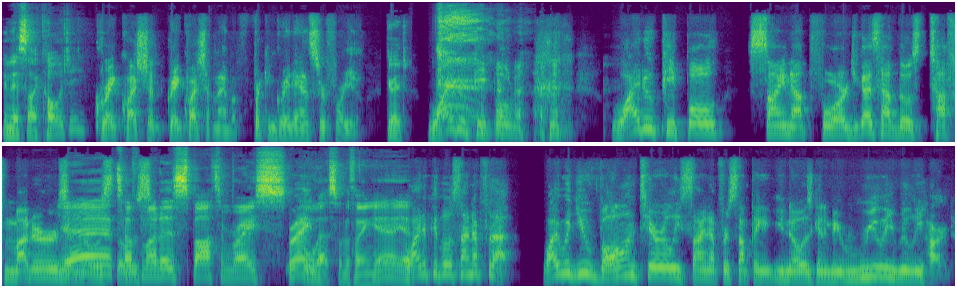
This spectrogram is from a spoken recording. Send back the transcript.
in their psychology? Great question. Great question. I have a freaking great answer for you. Good. Why do people why do people sign up for do you guys have those tough mudders yeah, and those, those... tough mudders, Spartan race, right. all that sort of thing. Yeah, yeah. Why do people sign up for that? Why would you voluntarily sign up for something that you know is going to be really, really hard?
